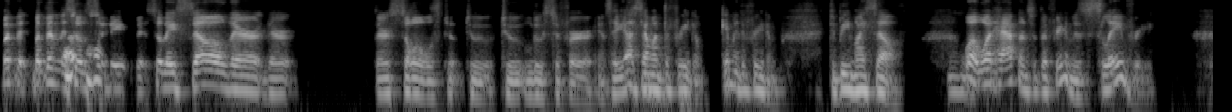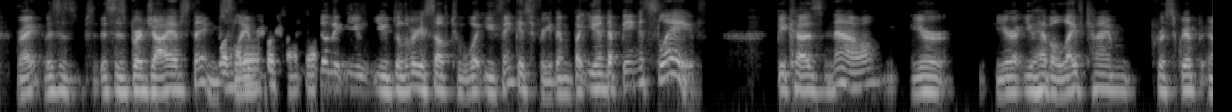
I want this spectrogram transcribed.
but the, but then so so they so they sell their their their souls to to to Lucifer and say, yes, I want the freedom. Give me the freedom to be myself. Mhm. Well, what happens with the freedom is slavery, right? This is this is Berdyaev's thing, slavery. yeah. so that you you deliver yourself to what you think is freedom but you end up being a slave because now you're you're you have a lifetime prescript uh,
